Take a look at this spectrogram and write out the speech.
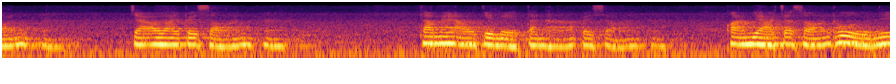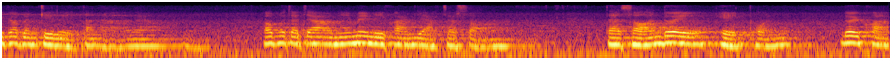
อนจะเอาอะไรไปสอน ถ้าไม่เอากิเลสตัณหาไปสอน ความอยากจะสอนผู้อื่นนี่ก็เป็นกิเลสตัณหาแล้วพระพุทธเจ้านี้ไม่มีความอยากจะสอน แต่สอนด้วยเหตุผลด้วยความ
